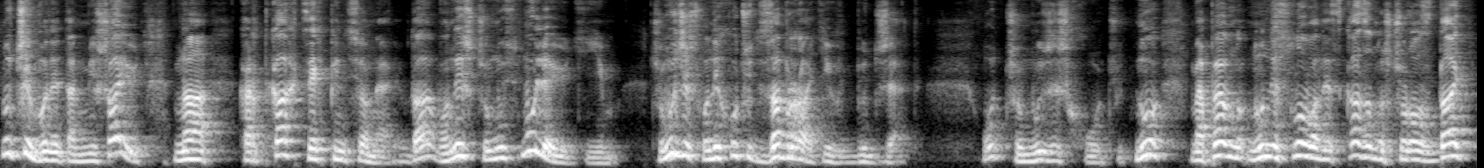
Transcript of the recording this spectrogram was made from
Ну чим вони там мішають на картках цих пенсіонерів? Да? Вони ж чомусь муляють їм. Чому ж вони хочуть забрати їх в бюджет? От чому ж хочуть. Ну, напевно, ну не слова не сказано, що роздать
